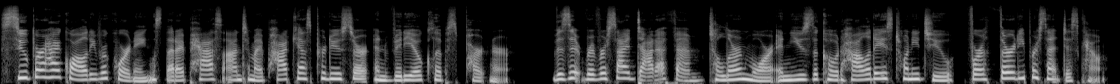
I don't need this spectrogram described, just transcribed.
Super high quality recordings that I pass on to my podcast producer and video clips partner. Visit riverside.fm to learn more and use the code HOLIDAYS22 for a 30% discount.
